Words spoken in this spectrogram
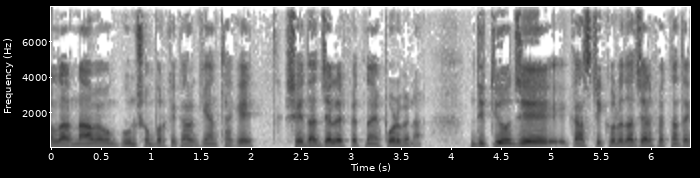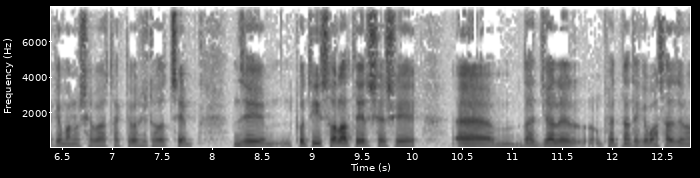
আল্লাহর নাম এবং গুণ সম্পর্কে কারও জ্ঞান থাকে, সে দাজ্জালের ফেতনায় পড়বে না। দ্বিতীয় যে কাজটি করলে দাজ্জালের ফেতনা থেকে মানুষ হেফাজ থাকতে হবে সেটা হচ্ছে যে প্রতি সলাতের শেষে দাজ্জালের ফেতনা থেকে বাঁচার জন্য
